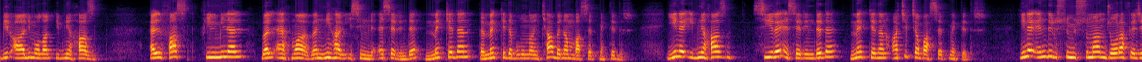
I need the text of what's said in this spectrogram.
bir alim olan İbn Hazm, El Fasl fil Milal vel Ehva ve Nihal isimli eserinde Mekke'den ve Mekke'de bulunan Kabe'den bahsetmektedir. Yine İbn Hazm Sire eserinde de Mekke'den açıkça bahsetmektedir. Yine Endülüslü Müslüman coğrafyacı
